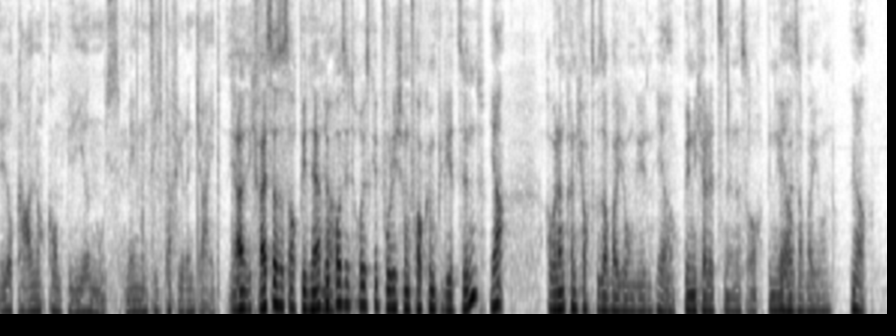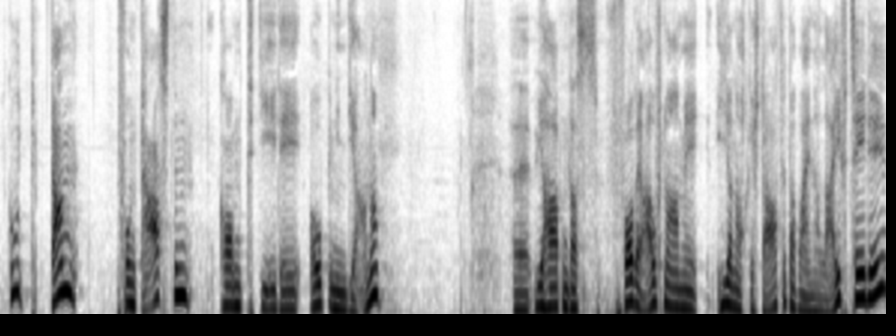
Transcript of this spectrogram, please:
lokal noch kompilieren muss, wenn man sich dafür entscheidet. Ja, ich weiß, dass es auch Ja. Binärrepositories gibt, wo die schon vorkompiliert sind, Ja, aber dann kann ich auch zu Sabayon gehen. Ja. Bin ich ja letzten Endes auch. Bin ja, Ja. bei Sabayon. ja. Gut, dann von Carsten kommt die Idee Open Indianer. Äh, wir haben das vor der Aufnahme hier noch gestartet, aber einer Live-CD.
